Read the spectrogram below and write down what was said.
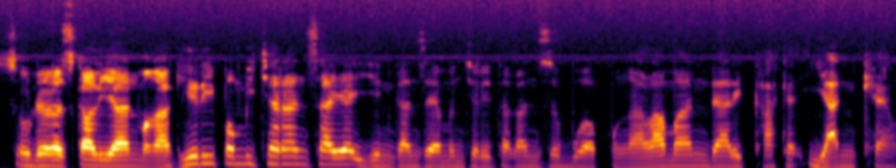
Saudara sekalian, mengakhiri pembicaraan saya, izinkan saya menceritakan sebuah pengalaman dari kakek Yankel.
